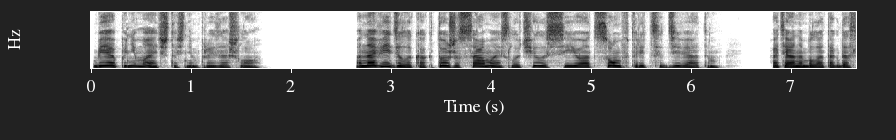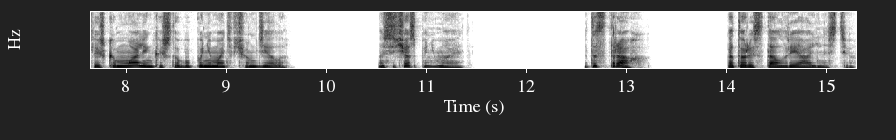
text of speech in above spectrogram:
Беа понимает, что с ним произошло. Она видела, как то же самое случилось с ее отцом в 39-м, хотя она была тогда слишком маленькой, чтобы понимать, в чем дело. Но сейчас понимает. Это страх который стал реальностью.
